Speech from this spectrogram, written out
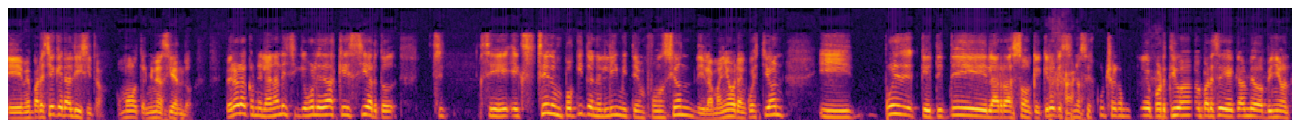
eh, me parecía que era lícita, como termina siendo. Pero ahora con el análisis que vos le das, que es cierto, se excede un poquito en el límite en función de la maniobra en cuestión y puede que te dé la razón, que creo que si nos escucha el comentario deportivo me parece que cambia de opinión.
